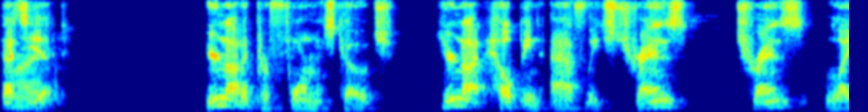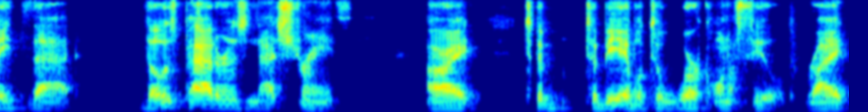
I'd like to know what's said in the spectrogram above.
That's right. it. You're not a performance coach. You're not helping athletes trans translate that those patterns and that strength, all right, to, to be able to work on a field, right?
